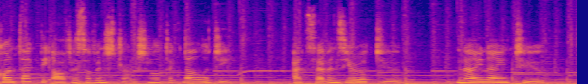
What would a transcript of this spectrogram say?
contact the Office of Instructional Technology at 702 992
